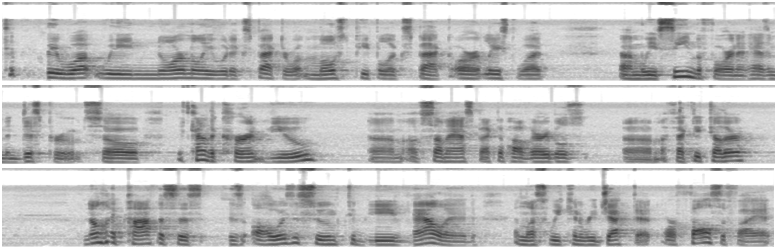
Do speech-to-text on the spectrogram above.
typically what we normally would expect or what most people expect, or at least what um, we've seen before and it hasn't been disproved. So it's kind of the current view um, of some aspect of how variables um, affect each other. Null hypothesis is always assumed to be valid unless we can reject it or falsify it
